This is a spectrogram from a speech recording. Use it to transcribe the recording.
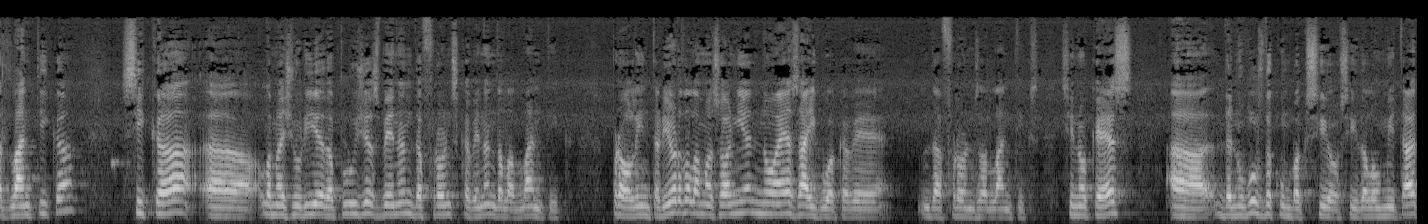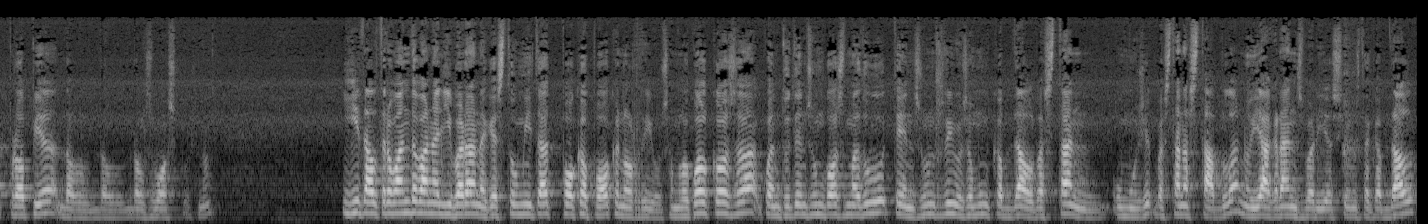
atlàntica sí que eh, la majoria de pluges venen de fronts que venen de l'Atlàntic, però a l'interior de l'Amazònia no és aigua que ve de fronts atlàntics, sinó que és eh, de núvols de convecció, o sigui, de la humitat pròpia del, del, dels boscos. No? i d'altra banda van alliberant aquesta humitat a poc a poc en els rius, amb la qual cosa, quan tu tens un bosc madur, tens uns rius amb un capdalt bastant, bastant estable, no hi ha grans variacions de capdalt,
